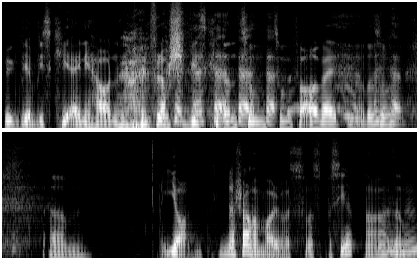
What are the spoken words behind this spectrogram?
irgendwie ein Whisky reinhauen, eine Flasche Whisky dann zum, zum Verarbeiten oder so. Ähm, ja, na schauen wir mal, was, was passiert. Ne? Also,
